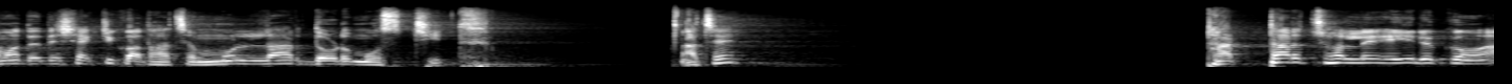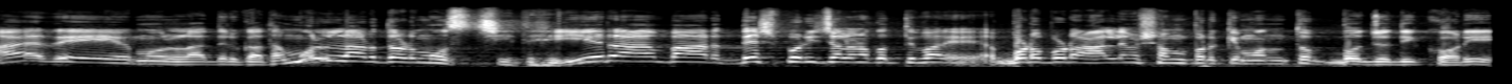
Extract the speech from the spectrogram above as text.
আমাদের দেশে একটি কথা আছে, মোল্লার দৌড় মসজিদ। আছে? ঠাট্টার ছলে এইরকম, আরে মোল্লাদের কথা, মোল্লার দৌড় মসজিদ, এরা আবার দেশ পরিচালনা করতে পারে। বড় বড় আলেম সম্পর্কে মন্তব্য যদি করে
